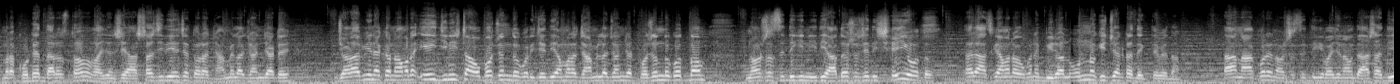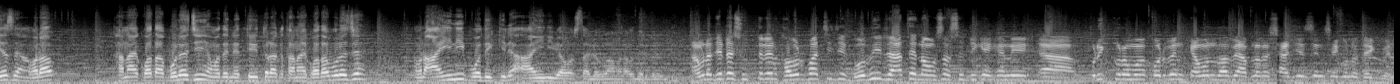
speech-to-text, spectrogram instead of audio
আমরা কোর্টের দ্বারস্থ হব। ভাইজান সে আশ্বাসই দিয়েছে, তোরা ঝামেলা ঝঞ্ঝাটে জড়াবি না, কেন আমরা এই জিনিসটা অপছন্দ করি। যদি আমরা ঝামেলা ঝঞ্ঝাট পছন্দ করতাম, নওশাদ সিদ্দিকি নীতি আদর্শ যদি সেই হতো, তাহলে আজকে আমরা ওখানে বিরল অন্য কিছু একটা দেখতে পেতাম। তা না করে নওশাদ সিদ্দিকি ভাইজান আমাদের আশা দিয়েছে, আমরাও থানায় কথা বলেছি আমাদের নেতৃত্বরা থানায় কথা বলেছে। আমরা আইনি প্রতিক্রিয়া আইনি ব্যবস্থা নেব আমরা ওদের বিরুদ্ধে। আমরা যেটা সূত্রের খবর পাচ্ছি যে গভীর রাতে নওসাদ সিদ্দিকে এখানে পরিক্রমা করবেন কেমনভাবে আপনারা সাজিয়েছেন সেগুলো দেখবেন।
